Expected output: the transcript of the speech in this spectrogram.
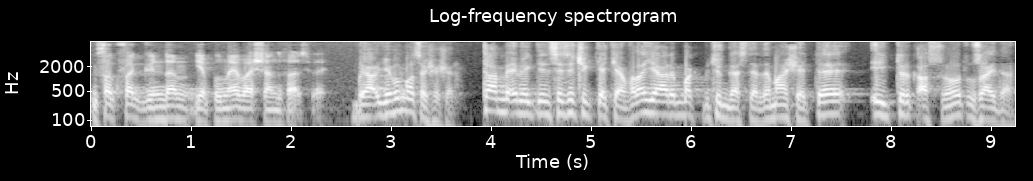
ufak ufak gündem yapılmaya başlandı Fatih Bey. Ya yapılmazsa şaşarım. Tam emeklinin sesi çıkacakken falan yarın bak bütün gazetelerde manşette ilk Türk astronot uzayda.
